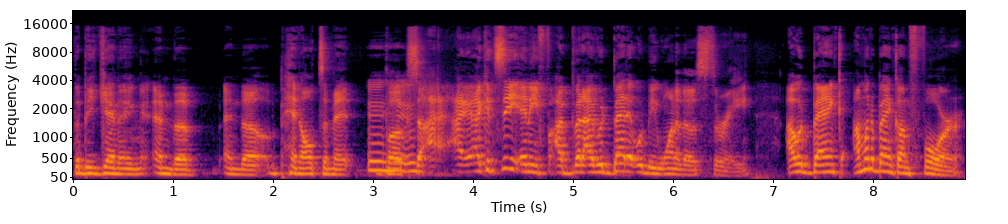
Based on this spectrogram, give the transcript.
the beginning and the and the penultimate Mm-hmm. book so I, I i could see any but i would bet it would be one of those three i would bank i'm gonna bank on four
